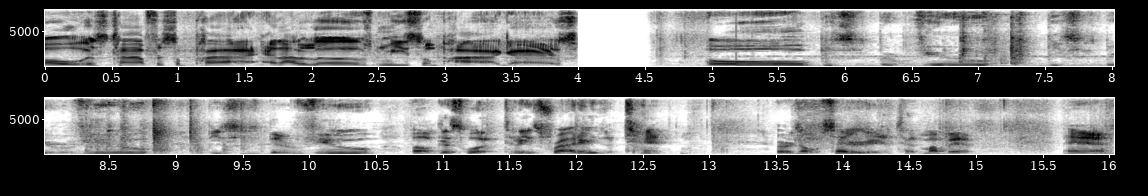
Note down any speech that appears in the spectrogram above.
Oh, it's time for some pie, and I love me some pie, guys. Oh, BC's Beer Review, BC's Beer Review, BC's Beer Review. Oh, guess what? Today's Friday the 10th. Or no, Saturday the 10th, my bad. And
